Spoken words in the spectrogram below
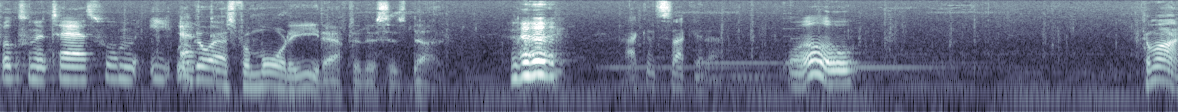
Focus on the task. We'll eat We'll after. go ask for more to eat after this is done. now. Alright, I can suck it up. Whoa. Come on.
